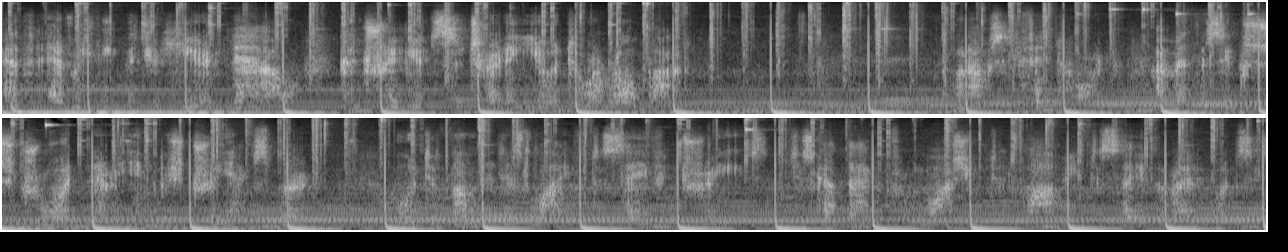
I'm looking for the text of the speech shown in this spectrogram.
and that everything that you hear now contributes to turning you into a robot. When I was at Findhorn, I met this extraordinary English tree expert who devoted his life to saving trees just got back from Washington lobbying to save the redwoods. He's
